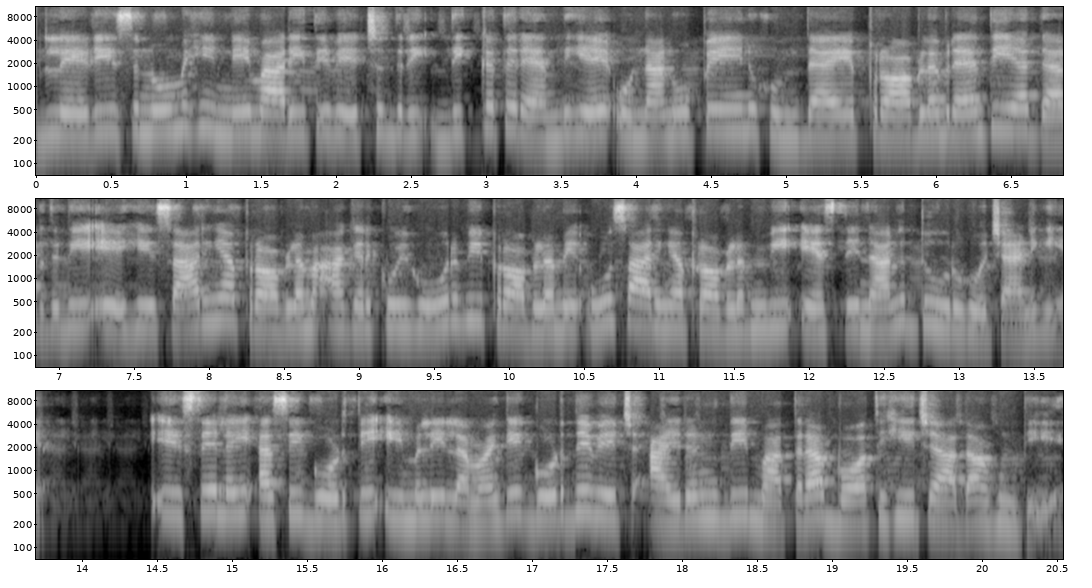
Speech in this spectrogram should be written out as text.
ਲੇਡੀਜ਼ ਨੂੰ ਮਹੀਨੇ ਮਾਰੀ ਦੇ ਵਿੱਚ ਦਿੱਕਤ ਰਹਿੰਦੀ ਹੈ, ਉਹਨਾਂ ਨੂੰ ਪੇਨ ਹੁੰਦਾ ਹੈ, ਪ੍ਰੋਬਲਮ ਰਹਿੰਦੀ ਹੈ, ਦਰਦ ਦੀ ਇਹ ਸਾਰੀਆਂ ਪ੍ਰੋਬਲਮ, ਅਗਰ ਕੋਈ ਹੋਰ ਵੀ ਪ੍ਰੋਬਲਮ ਹੈ, ਉਹ ਸਾਰੀਆਂ ਪ੍ਰੋਬਲਮ ਵੀ ਇਸ ਦੇ ਨਾਲ ਦੂਰ ਹੋ ਜਾਣਗੀਆਂ। ਇਸੇ ਲਈ ਅਸੀਂ ਗੁੜ ਤੇ ਇਮਲੀ ਲਵਾਂਗੇ। ਗੁੜ ਦੇ ਵਿੱਚ ਆਇਰਨ ਦੀ ਮਾਤਰਾ ਬਹੁਤ ਹੀ ਜ਼ਿਆਦਾ ਹੁੰਦੀ ਹੈ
